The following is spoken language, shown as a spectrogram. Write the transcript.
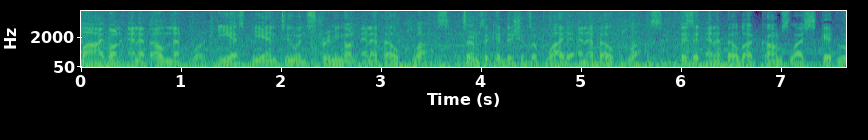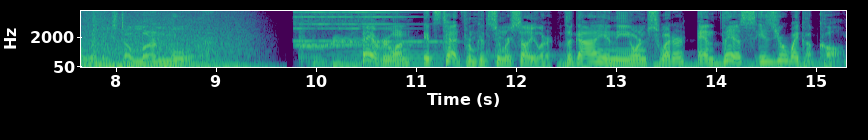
Live on NFL Network, ESPN2, and streaming on NFL Plus. Terms and conditions apply to NFL Plus. Visit NFL.com slash schedule release to learn more. Hey everyone, it's Ted from Consumer Cellular, the guy in the orange sweater, and this is your wake-up call.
